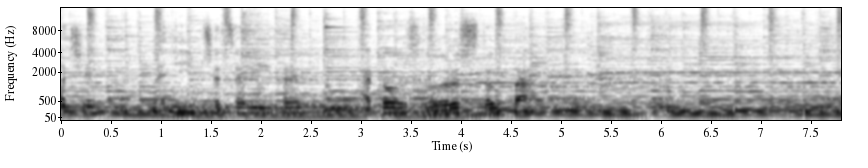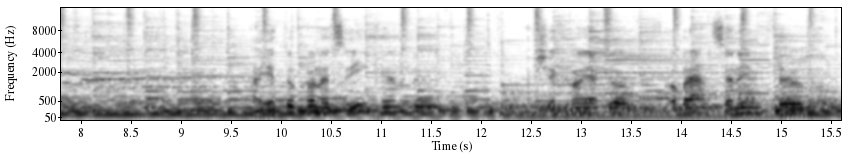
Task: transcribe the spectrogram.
oči, není přece vítr a kous hůru stoupá. A je tu konec víkendu a všechno jako obráceným filmu.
